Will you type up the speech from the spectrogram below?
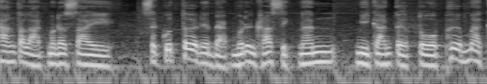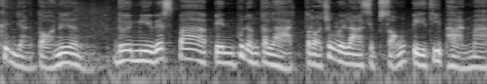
ทางตลาดมอเตอร์ไซค์สกูตเตอร์ในแบบโมเดิร์นคลาสสิกนั้น มีการเติบโตเพิ่มมากขึ้นอย่างต่อเนื่อง โดยมีเวสป้าเป็นผู้นำตลาดตลอดช่วงเวลา 12 ปีที่ผ่านมา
